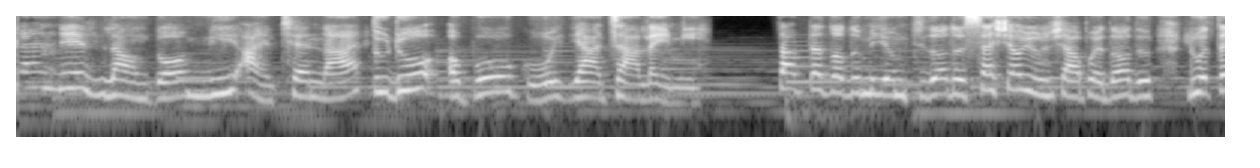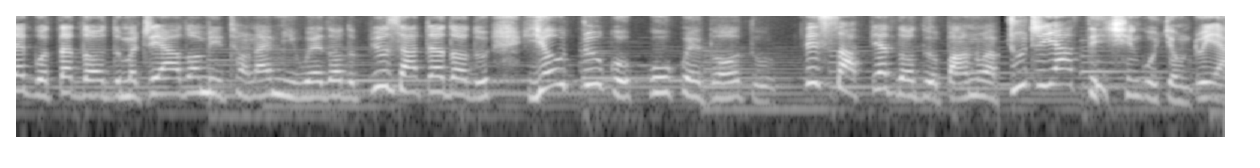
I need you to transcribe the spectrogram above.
ကန်းနေလောင်သောမိအိုင်ထဲ၌သူတို့အဘိုးကိုရကြလိမ့်မည် တောက်တက်တော်သူမယုံကြည်တော်သူဆက်ရှောက်ယုံရှာဖွယ်တော်သူလူအသက်ကိုတတ်တော်သူမတရားသောမိထုံ၌မိဝဲတော်သူပြုစားတတ်တော်သူရုတ်တုကိုကိုးကွယ်တော်သူသစ္စာပြတ်တော်သူအပေါင်းတို့ကဒုတိယတေချင်းကိုကြုံတွေ့ရ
